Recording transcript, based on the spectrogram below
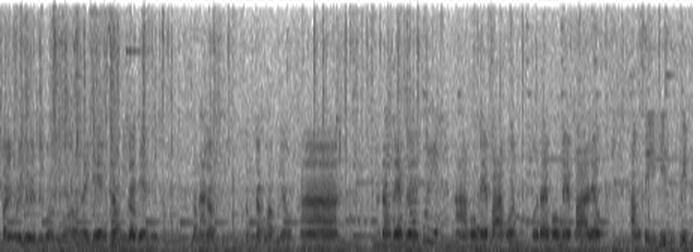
ใส่ไว้เลยหรือเปล่าหรือว่าไรแดงถ้ามีไรแดงนี่หลังจากหลัง จากรับแล้ว อ่า อันดับแรกเลย หาพ่อแม่ปลาก่อนพอได้พ่อแม่ปลาแล้ว ถังสี 20 ลิตร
